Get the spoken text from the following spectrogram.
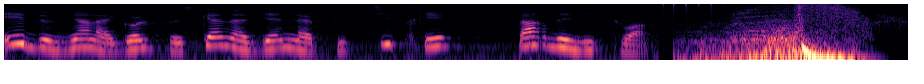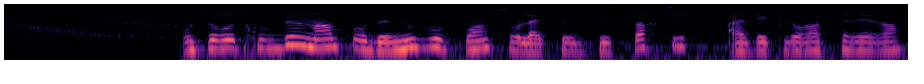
et devient la golfeuse canadienne la plus titrée par des victoires. On se retrouve demain pour de nouveaux points sur l'actualité sportive avec Laura Ferreira.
